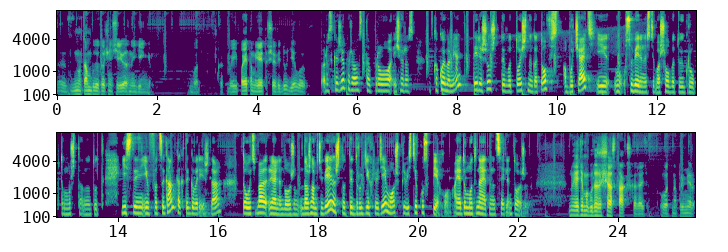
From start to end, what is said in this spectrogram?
Э, ну, там будут очень серьезные деньги. Вот, как бы, и поэтому я это все веду, делаю. Расскажи, пожалуйста, про еще раз, в какой момент ты решил, что ты вот точно готов обучать и ну, с уверенностью вошел в эту игру, потому что ну, тут, если ты инфо-цыган, как ты говоришь, да, то у тебя реально должен, должна быть уверенность, что ты других людей можешь привести к успеху, а я думаю, ты на это нацелен тоже. Ну, я тебе могу даже сейчас так сказать. Вот, например,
